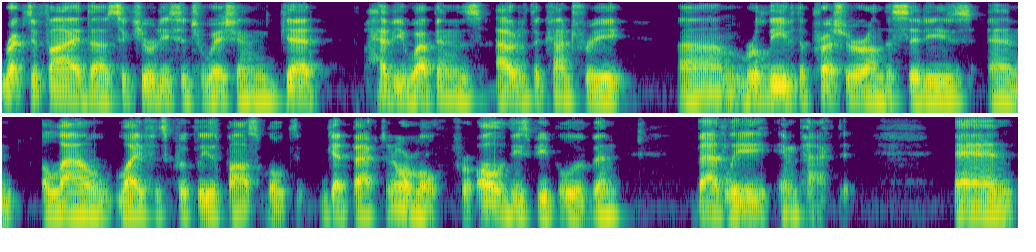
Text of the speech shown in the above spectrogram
rectify the security situation, get heavy weapons out of the country, um, relieve the pressure on the cities, and allow life as quickly as possible to get back to normal for all of these people who have been badly impacted. And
